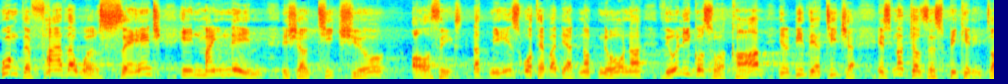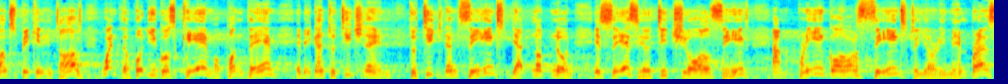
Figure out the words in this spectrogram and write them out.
whom the Father will send in my name, he shall teach you all things. That means whatever they had not known, uh, the Holy Ghost will come, he'll be their teacher. It's not just the speaking in tongues, speaking in tongues. When the Holy Ghost came upon them, he began to teach them, to teach them things they had not known. It says he'll teach you all things and bring all things to your remembrance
